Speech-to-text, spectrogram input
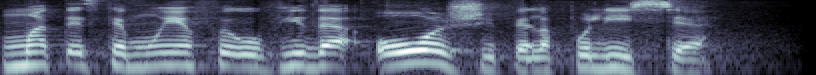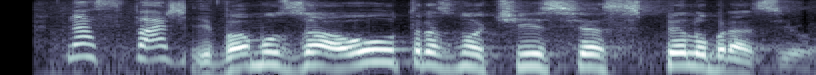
Uma testemunha foi ouvida hoje pela polícia. nas páginas. E vamos a outras notícias pelo Brasil.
